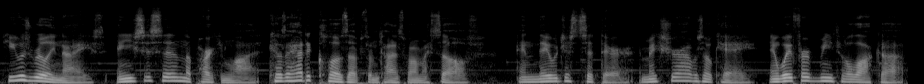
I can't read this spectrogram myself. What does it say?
He was really nice and used to sit in the parking lot because I had to close up sometimes by myself, and they would just sit there and make sure I was okay and wait for me to lock up.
